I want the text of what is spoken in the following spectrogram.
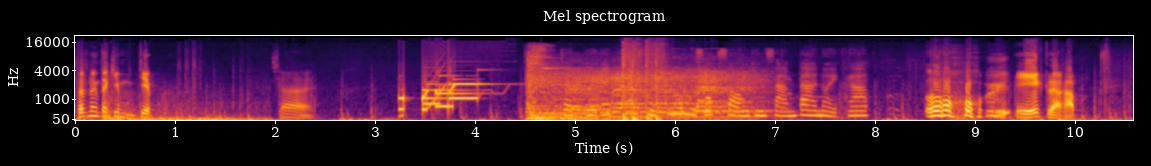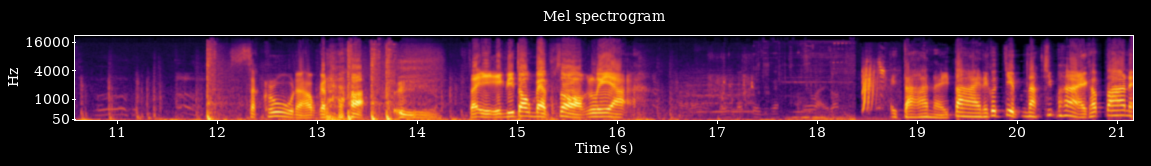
แป๊บนึงตะกิมผมเจ็บ ใช่ จัด AX เข้าสู่ที่ดูสักสองถึงสามตาหน่อยครับ โอ้โหเอ็กซ์เหรอครับ สักครู่นะครับกระดาษแต่เอ็กซ์นี่ต้องแบบสองเลยอะไอตาไหนตายเนี่ยก็เจ็บหนักชิบหายครับตาไหน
